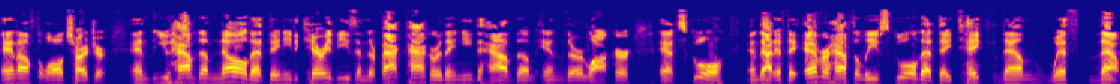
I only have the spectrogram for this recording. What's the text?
and off the wall charger. And you have them know that they need to carry these in their backpack or they need to have them in their locker at school. And that if they ever have to leave school that they take them with them.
